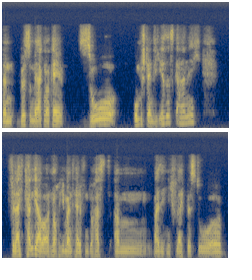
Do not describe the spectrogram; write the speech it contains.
dann wirst du merken, okay, so umständlich ist es gar nicht. Vielleicht kann dir aber auch noch jemand helfen. Du hast, ähm, weiß ich nicht, vielleicht bist du äh,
